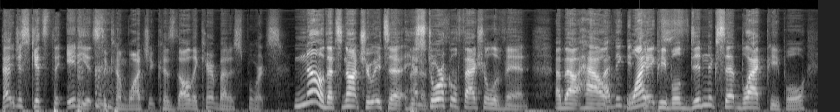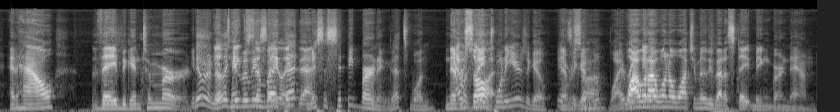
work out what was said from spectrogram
that just gets the idiots to come watch it because all they care about is sports. No, that's not true. It's a historical, so. factual event about how I think it white takes- people didn't accept black people and how they begin to merge. You know what another It good takes movie is somebody like, like that? that. Mississippi Burning. That's one. Never that was saw made it. 20 years ago. It's Never a good saw one. it. Why, Why would redo I it? want to watch a movie about a state being burned down?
